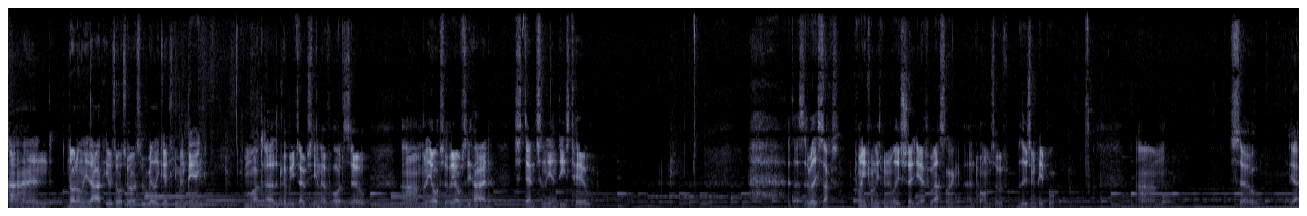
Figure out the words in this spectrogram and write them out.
and not only that, he was also a really good human being. From what uh, the tributes I've seen, I've heard. So, um, and he also he obviously had stints in the Indies too. It, does, it really sucks. 2020 has been a really shit year for wrestling in terms of losing people. Um, so, yeah,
